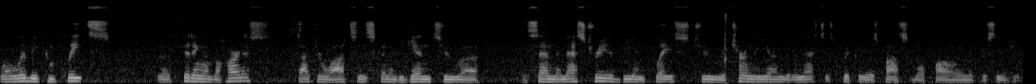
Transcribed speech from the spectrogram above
While Libby completes the fitting of the harness, Dr. Watts is going to begin to uh, send the nest tree to be in place to return the young to the nest as quickly as possible following the procedure.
